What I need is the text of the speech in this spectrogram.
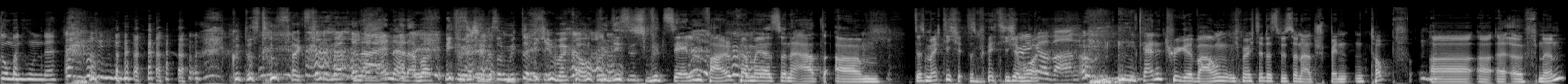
dummen Hunde. gut, dass du sagst. Nein, nein, aber Nicht, dass ich immer so mütterlich rüberkomme. für diesen speziellen Fall kann man ja so eine Art, ähm, das möchte ich, das möchte ich Triggerwarnung. keine Triggerwarnung, ich möchte, dass wir so eine Art Spendentopf äh, äh, eröffnen.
